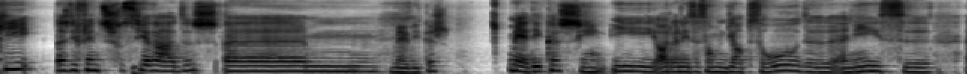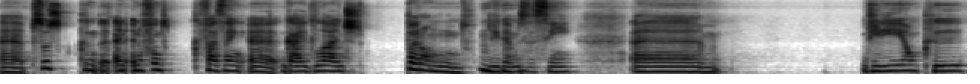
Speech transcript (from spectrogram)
Aqui, as diferentes sociedades hum, Médicas. Médicas, sim, e a Organização Mundial de Saúde, a NICE, uh, pessoas que, uh, no fundo, que fazem uh, guidelines para o mundo, uhum. digamos assim, diriam que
